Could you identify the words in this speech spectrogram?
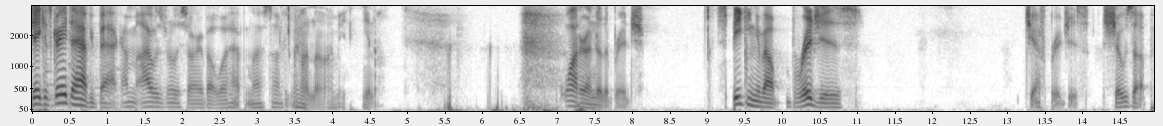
Jake, it's great to have you back. I'm. I was really sorry about what happened last time. Oh no, I mean, you know. Water under the bridge. Speaking about Bridges, Jeff Bridges shows up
